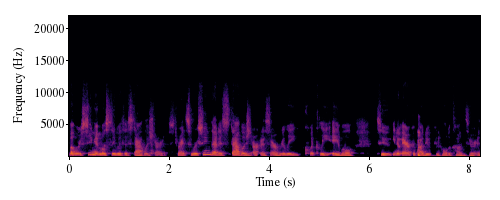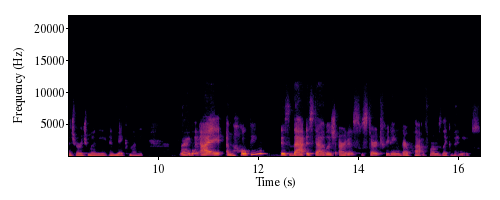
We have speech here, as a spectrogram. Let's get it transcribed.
But we're seeing it mostly with established artists, right? So we're seeing that established artists are really quickly able to, you know, Erykah Badu can hold a concert and charge money and make money. right What I am hoping is that established artists will start treating their platforms like venues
